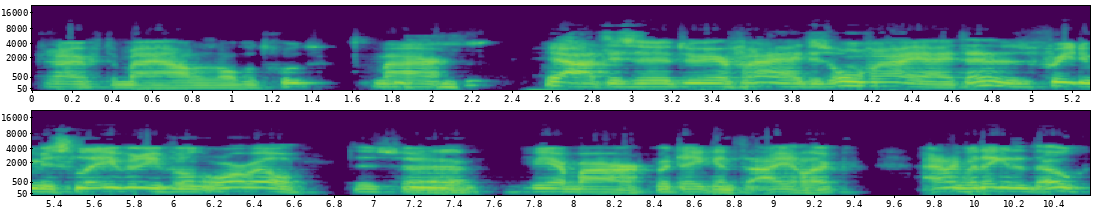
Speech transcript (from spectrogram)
Cruijff erbij halen is altijd goed. Maar ja, het is uh, weer vrijheid is onvrijheid. Hè? Dus freedom is slavery van Orwell. Dus uh, weerbaar betekent het eigenlijk. Eigenlijk betekent het ook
